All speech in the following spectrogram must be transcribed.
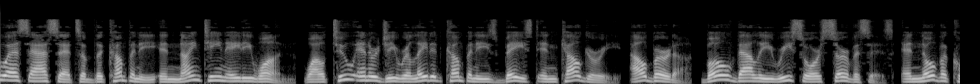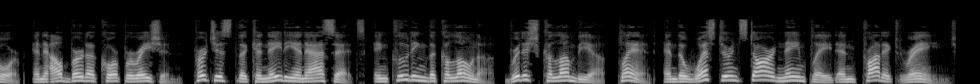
U.S. assets of the company in 1981, while two energy-related companies based in Calgary, Alberta, Bow Valley Resource Services, and Novacorp, an Alberta corporation, purchased the Canadian assets, including the Kelowna, British Columbia, plant, and the Western Star nameplate and product range.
